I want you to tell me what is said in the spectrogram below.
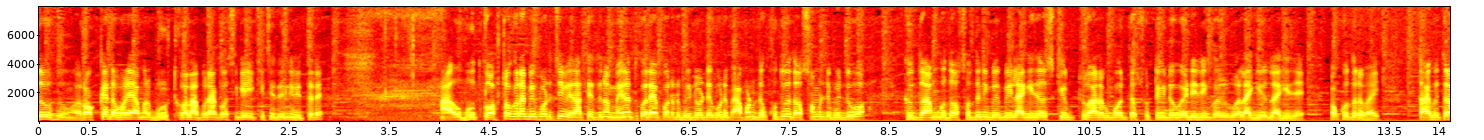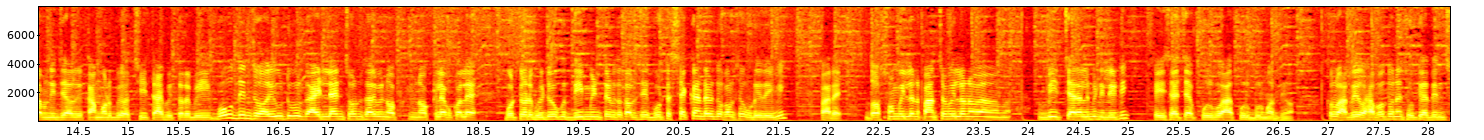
ଯେଉଁ ରକେଟ୍ ଭଳିଆ ଆମର ବୁଷ୍ଟ କଲା ପୁରା କଷିକି କିଛି ଦିନ ଭିତରେ আউ বহু কষ্ট করা পড়ছি রাতে দিন মেহনত করার পরে ভিডিওটি গোটে আপনার দেখুবে দশ মিনিট ভিডিও কিন্তু আমি দশ দিন বেবি লাগি যাও স্ক্রিপ্ট আরম্ভ করি তা সুটিংটা এডিটিং করি লাগি যায় প্রকৃতরে ভাই তা ভিতরে আমি নিজের কামর বি অছি তা ভিতরে বি বহু জিনিস ইউট্যুব গাইডলাইন্স অনুসারে বি নখিলাপ কলে গোটে গোটে ভিডিও দুই মিনিটে দোকান সে গোটে সেকেন্ডে বি সে উড়াই দেবি পারে দশ মিলিয়ন পাঁচ মিলিয়ন বি চ্যানেল বি ডিলিট হয়ে সারিছে পূর্ব পূর্ব ତେଣୁ ଭାବି ଭାବନ୍ତୁନି ଛୋଟିଆ ଜିନିଷ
